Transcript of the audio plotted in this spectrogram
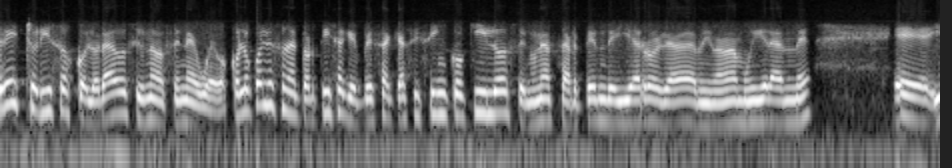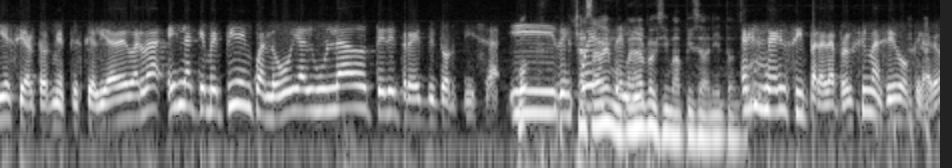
3 chorizos colorados y una docena de huevos. Con lo cual es una tortilla que pesa casi 5 kilos en una sartén de hierro heredada de mi mamá muy grande. Eh, y es cierto, es mi especialidad de verdad. Es la que me piden cuando voy a algún lado, Tere, traete tortilla. Y ya después sabemos el para la próxima Pisoni, entonces. sí, para la próxima llego, claro.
